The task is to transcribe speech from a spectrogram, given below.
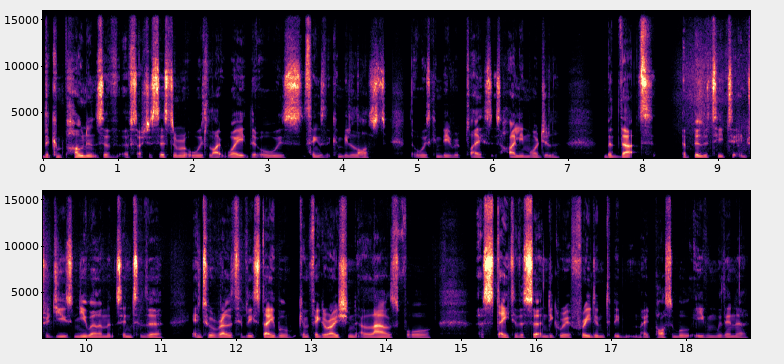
the components of, of such a system are always lightweight. They're always things that can be lost. That always can be replaced. It's highly modular, but that ability to introduce new elements into the into a relatively stable configuration allows for a state of a certain degree of freedom to be made possible, even within a,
